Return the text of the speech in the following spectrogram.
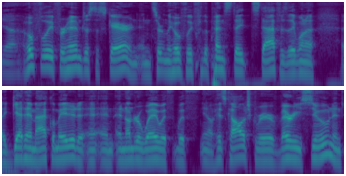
Yeah, hopefully for him, just a scare, and, and certainly hopefully for the Penn State staff as they want to uh, get him acclimated and, and, and, underway with, with you know his college career very soon. And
